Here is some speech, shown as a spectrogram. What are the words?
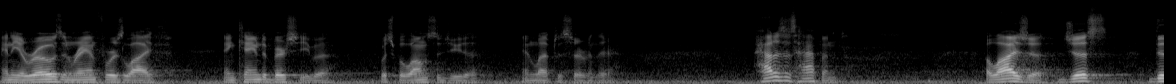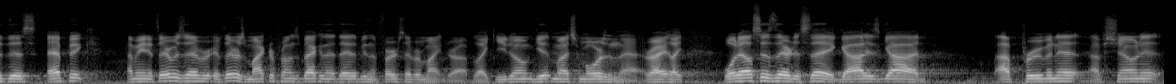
And he arose and ran for his life, and came to Beersheba, which belongs to Judah, and left his servant there. How does this happen? Elijah just did this epic. I mean, if there was ever if there was microphones back in that day, that'd be the first ever mic drop. Like you don't get much more than that, right? Like what else is there to say? God is God. I've proven it. I've shown it.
